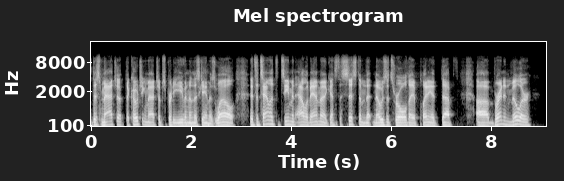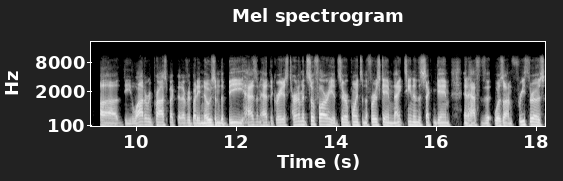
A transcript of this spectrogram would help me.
this matchup, the coaching matchup's pretty even in this game as well. It's a talented team in Alabama against a system that knows its role. They have plenty of depth. Uh, Brandon Miller, uh, the lottery prospect that everybody knows him to be, hasn't had the greatest tournament so far. He had zero points in the first game, 19 in the second game, and half of it was on free throws.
